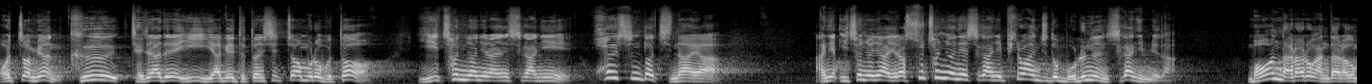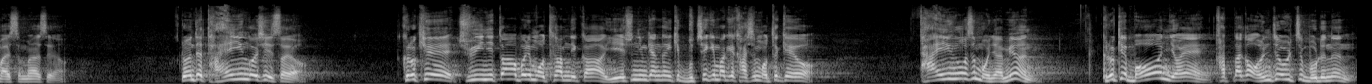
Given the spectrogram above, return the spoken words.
어쩌면 그 제자들의 이 이야기를 듣던 시점으로부터 2000년이라는 시간이 훨씬 더 지나야, 아니, 2000년이 아니라 수천 년의 시간이 필요한지도 모르는 시간입니다. 먼 나라로 간다라고 말씀을 하세요. 그런데 다행인 것이 있어요. 그렇게 주인이 떠나버리면 어떡합니까? 예수님 그냥 이렇게 무책임하게 가시면 어떡해요? 다행인 것은 뭐냐면, 그렇게 먼 여행, 갔다가 언제 올지 모르는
